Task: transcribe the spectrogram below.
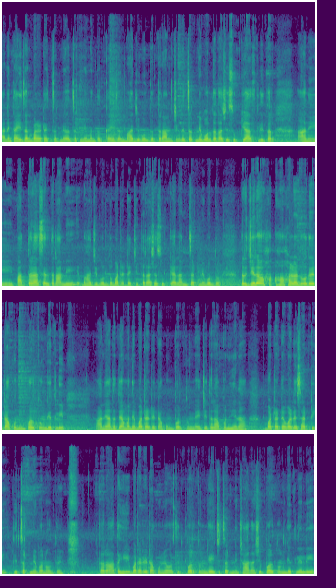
आणि काही जण बटाट्याची चटणी चटणी म्हणतात काही जण भाजी बोलतात. तर आमच्याकडे चटणी बोलतात अशी सुकी असली तर. आणि पातळ असेल तर आम्ही भाजी बोलतो बटाट्याची. तर अशा सुक्याला आम्ही चटणी बोलतो. तर जिरं ह हळद वगैरे टाकून परतून घेतली. आणि आता त्यामध्ये बटाटे टाकून परतून घ्यायचे. तर आपण हे ना बटाटे वड्यासाठी ती चटणी बनवतो आहे तर आता ही बटाटे टाकून व्यवस्थित परतून घ्यायची चटणी. छान अशी परतून घेतलेली आहे.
